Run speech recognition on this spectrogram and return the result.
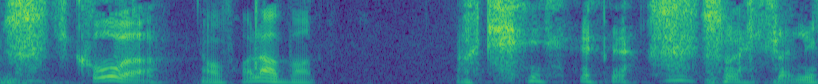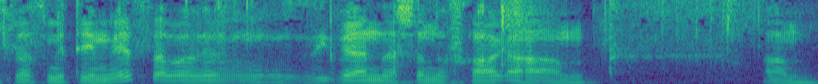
Kober. Auf Hollerbach. Okay. Ich weiß zwar nicht, was mit dem ist, aber Sie werden da schon eine Frage haben. Ähm,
